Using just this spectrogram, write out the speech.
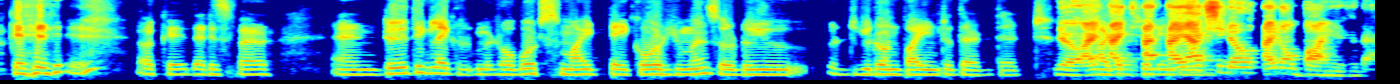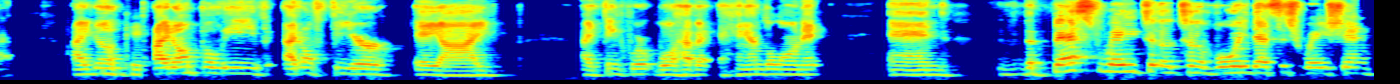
okay. okay, that is fair. And do you think like robots might take over humans, or do you you don't buy into that? That no, I I, I, I actually don't. I don't buy into that. I don't. Okay. I don't believe. I don't fear AI. I think we will have a handle on it, and the best way to, to avoid that situation,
